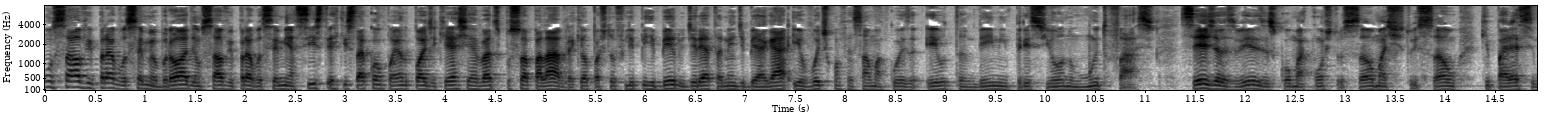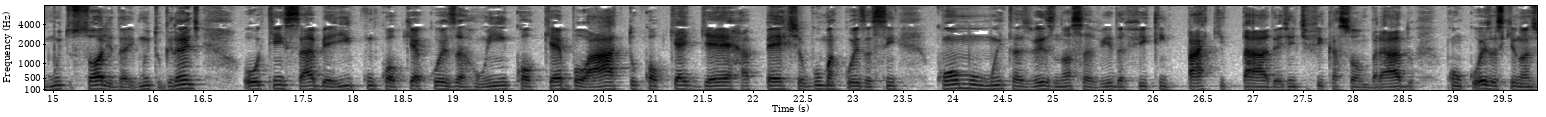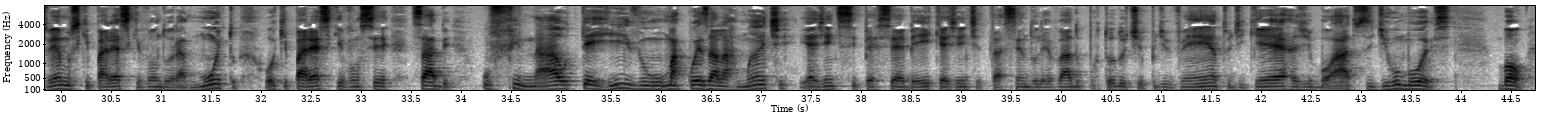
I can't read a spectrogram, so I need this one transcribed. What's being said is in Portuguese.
Um salve para você, meu brother, um salve para você, minha sister, que está acompanhando o podcast Revados por Sua Palavra. Aqui é o pastor Felipe Ribeiro, diretamente de BH, e eu vou te confessar uma coisa: eu também me impressiono muito fácil. Seja às vezes com uma construção, uma instituição que parece muito sólida e muito grande, ou quem sabe aí com qualquer coisa ruim, qualquer boato, qualquer guerra, peste, alguma coisa assim como muitas vezes nossa vida fica impactada, a gente fica assombrado com coisas que nós vemos que parece que vão durar muito ou que parece que vão ser, sabe, o final terrível, uma coisa alarmante, e a gente se percebe aí que a gente está sendo levado por todo tipo de vento, de guerras, de boatos e de rumores. Bom,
